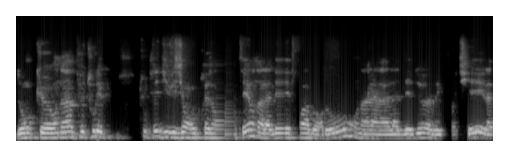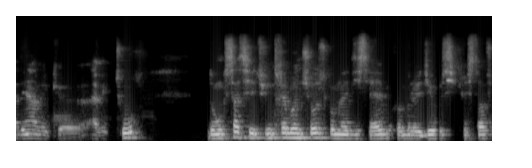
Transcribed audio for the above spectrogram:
Donc, euh, on a un peu toutes les divisions représentées. On a la D3 à Bordeaux, on a la, D2 avec Poitiers et la D1 avec, euh, avec Tours. Donc, ça, c'est une très bonne chose, comme l'a dit Seb, comme le dit aussi Christophe.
